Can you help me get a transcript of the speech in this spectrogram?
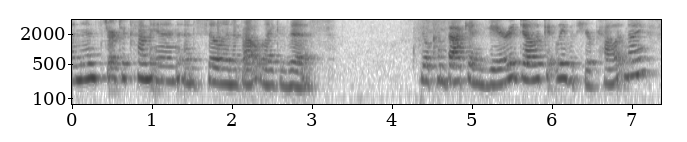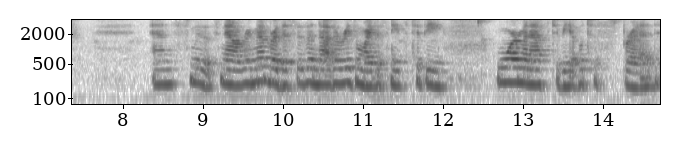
and then start to come in and fill in about like this. You'll come back in very delicately with your palette knife and smooth. Now remember, this is another reason why this needs to be warm enough to be able to spread.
